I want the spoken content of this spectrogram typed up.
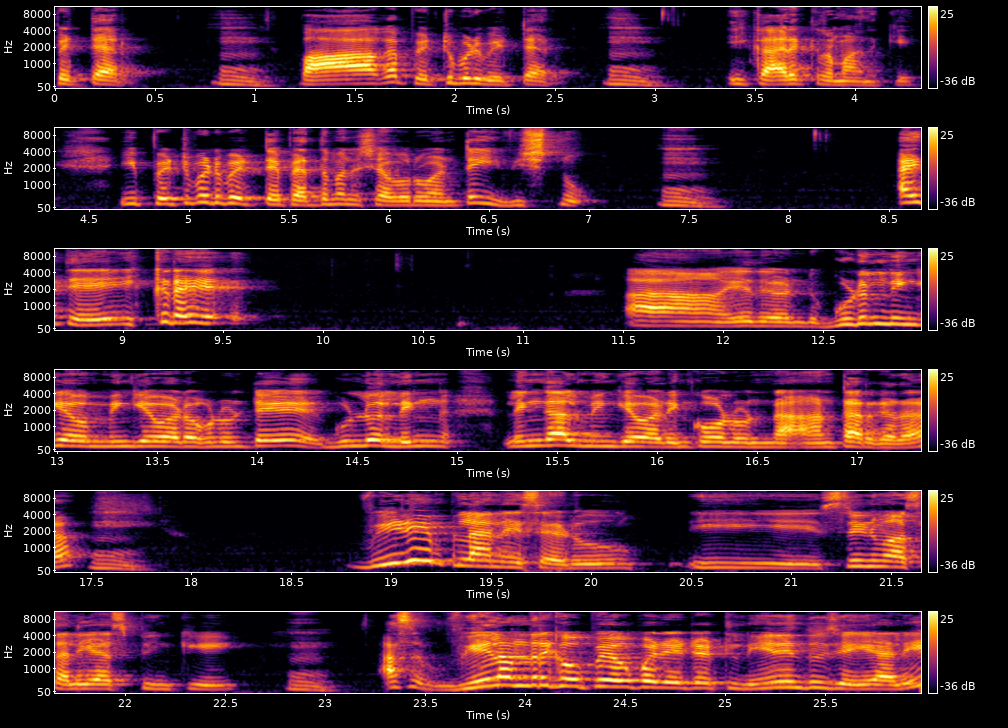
పెట్టారు. బాగా పెట్టుబడి పెట్టారు. ఈ కార్యక్రమానికి ఈ పెట్టుబడి పెట్టే పెద్ద మనిషి ఎవరు అంటే ఈ విష్ణు. అయితే ఇక్కడే ఆ, ఏదో అండి గుడులు మింగే మింగేవాడు ఒకడు ఉంటే గుళ్ళో లింగ లింగాలు మింగేవాడు ఉన్న అంటారు కదా. వీడేం ప్లాన్ వేశాడు? ఈ శ్రీనివాస్ అలియాస్ పింకి? అసలు వీళ్ళందరికీ ఉపయోగపడేటట్లు నేనెందుకు చేయాలి?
